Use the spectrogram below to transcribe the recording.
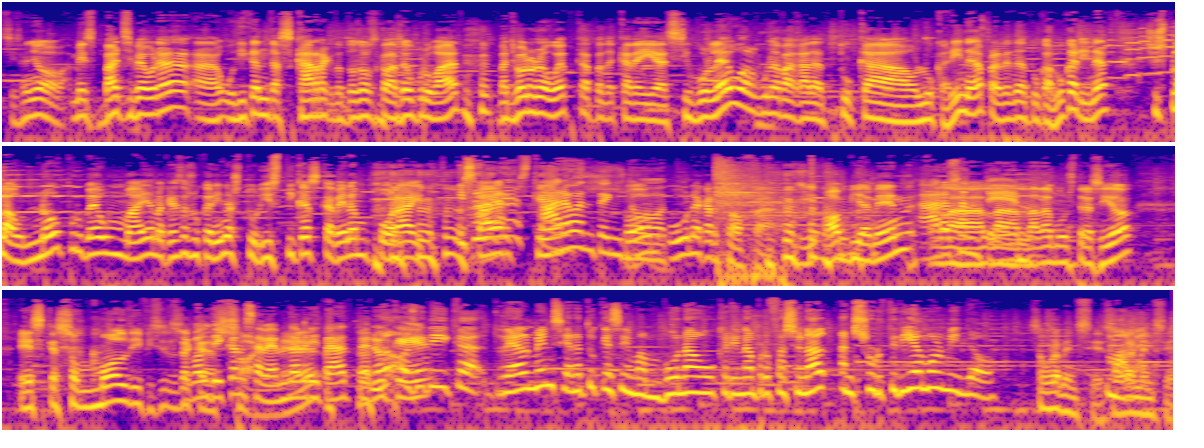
Sí, senyor. A més, vaig veure, eh, ho dic en descàrrec de tots els que les heu provat, vaig veure una web que, que deia si voleu alguna vegada tocar l'ocarina, pretendre tocar l'ocarina, si us plau, no ho proveu mai amb aquestes ocarines turístiques que venen por ahí. I perquè ara ho entenc són tot. una carxofa. I, òbviament, Ara la, la, la demostració és que són molt difícils de Això vol dir que en sonin, sabem de eh? veritat, però no, que... és a dir, que realment, si ara toquéssim amb una ocarina professional, ens sortiria molt millor. Segurament sí, segurament sí.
